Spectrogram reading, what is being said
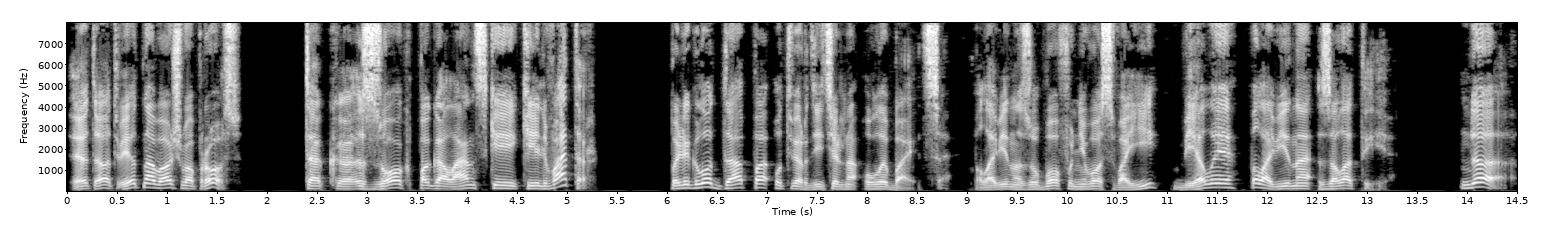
«Это ответ на ваш вопрос. «Так э, зог по-голландски кильватор?» Полиглот Даппа утвердительно улыбается. Половина зубов у него свои, белые, половина золотые. «Да,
